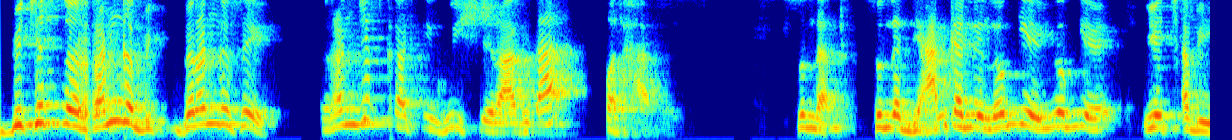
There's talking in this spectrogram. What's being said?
विचित्र रंग बिरंग से रंजित करती हुई श्री राधिका पधार सुंदर सुंदर ध्यान करने योग्य योग्य ये छवि।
